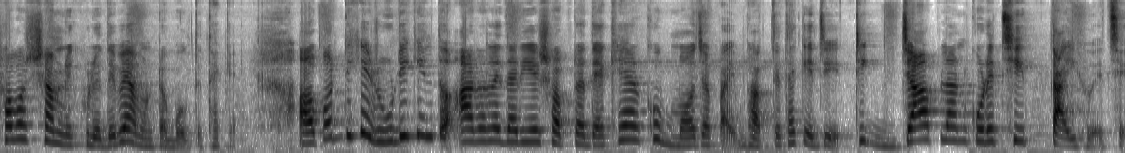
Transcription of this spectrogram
সবার সামনে খুলে দেবে এমনটা বলতে থাকে। অপরদিকে রুডি কিন্তু আড়ালে দাঁড়িয়ে সবটা দেখে আর খুব মজা পায়, ভাবতে থাকে যে ঠিক যা প্ল্যান করেছি তাই হয়েছে।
